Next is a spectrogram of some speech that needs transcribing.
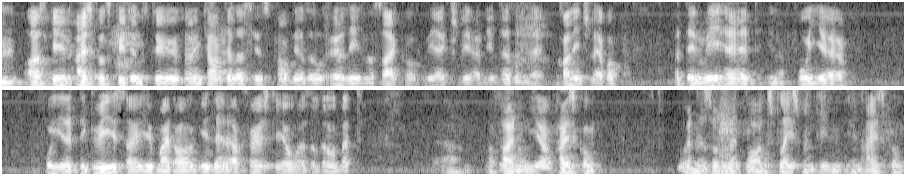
asking high school students to learn calculus is probably a little early in the cycle. We actually only did it at college level. but then we had you know four year four year degrees. So you might argue that our first year was a little bit um, a final year of high school, when a sort of advanced placement in in high school.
